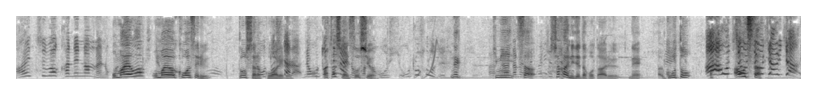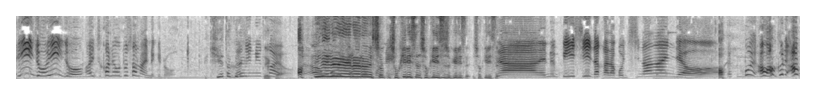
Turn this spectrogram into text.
あいつは金なんないのお前は？お前は壊せる？どうしたら壊れる？ねあ確かにそうしよう。ねあ君さ社会に出たことある？ねあ強盗。ああ落ちた。いいじゃんいいじゃんあいつ金落とさないんだけど。消えたくね？っていうか。あいるいるいるいるいる初期リス初期リス初期リス初期リスいやー NPC だからこいつ死なないんだよ。あ。えこれあわくれあ。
